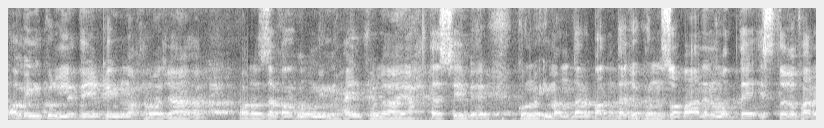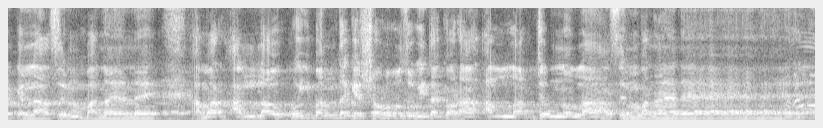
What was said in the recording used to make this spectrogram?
ওয়া মিন কুল্লি দিকিন মাখরাজা ওয়া রাযাকাহু মিন হাইথু লা ইয়াহতাসিব কোন ইমানদার বান্দা যখন জবানের মধ্যে ইস্তিগফারকে লাজিম বানায় নেয়, আমার আল্লাহ ওই বান্দাকে সহযোগিতা করা আল্লাহর জন্য লাজিম বানায় নেয়।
